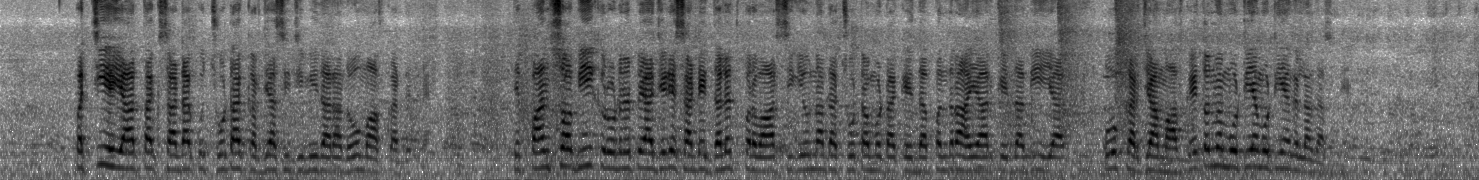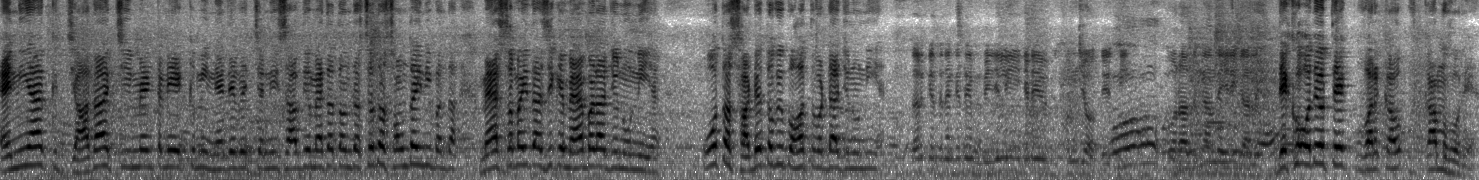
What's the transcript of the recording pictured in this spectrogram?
25000 ਤੱਕ ਸਾਡਾ ਕੋਈ ਛੋਟਾ ਕਰਜ਼ਾ ਸੀ, ਜ਼ਿਮੀਦਾਰਾਂ ਦਾ ਉਹ ਮਾਫ ਕਰ ਦਿੱਤਾ ਹੈ। ਤੇ 520 ਕਰੋੜ ਰੁਪਇਆ ਜਿਹੜੇ ਸਾਡੇ ਦਲਿਤ ਪਰਿਵਾਰ ਸੀਗੇ, ਉਹਨਾਂ ਦਾ ਛੋਟਾ ਮੋਟਾ ਕਿਸੇ ਦਾ 15000 ਕਿਸੇ ਦਾ 20000 ਉਹ ਕਰਜ਼ਾ ਮਾਫ ਕਰੇ। ਤੁਹਾਨੂੰ ਮੈਂ ਮੋਟੀਆਂ-ਮੋਟੀਆਂ ਗੱਲਾਂ ਦੱਸ ਰਿਹਾ। ਇੰਨੀਆਂ ਕੁ ਜ਼ਿਆਦਾ ਅਚੀਵਮੈਂਟ ਨੇ ਇੱਕ ਮਹੀਨੇ ਦੇ ਵਿੱਚ ਚੰਨੀ ਸਾਹਿਬ ਦੀ ਮੈਂ ਤਾਂ ਤੁਹਾਨੂੰ ਦੱਸਿਆ ਤਾਂ ਸੌਂਦਾ ਹੀ ਨਹੀਂ ਬੰਦਾ। ਮੈਂ ਸਮਝਦਾ ਸੀ ਕਿ ਮੈਂ ਬੜਾ ਜਨੂਨੀ ਹੈ। ਉਹ ਤਾਂ ਸਾਡੇ ਤੋਂ ਵੀ ਬਹੁਤ ਵੱਡਾ ਜਨੂਨੀ ਹੈ। ਸਰ ਕਿਤੇ ਨਾ ਕਿਤੇ ਬਿਜਲੀ ਜਿਹੜੇ ਸਮਝੌਤੇ ਸੀ ਉਹ ਰੱਦ ਕਰਨ ਦੀ ਜਿਹੜੀ ਗੱਲ ਹੈ। ਦੇਖੋ ਉਹਦੇ ਉੱਤੇ ਵਰਕ ਕੰਮ ਹੋ ਰਿਹਾ।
